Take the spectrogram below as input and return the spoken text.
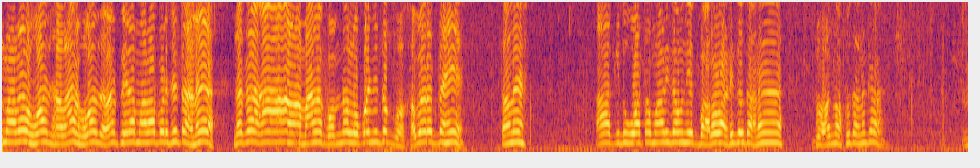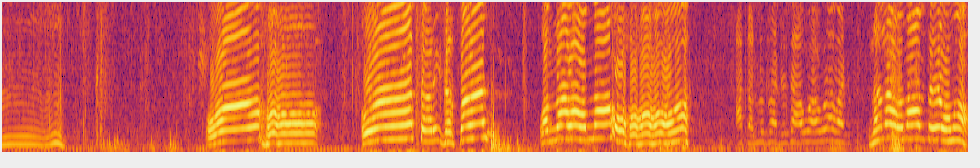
મારા હોજ હવાર હોજ હવાર ફેરા મારવા પડશે તને. નકર આ મારા ગામના લોકોની તો ખબર જ નહીં. તને આ કીધું ઓટો મારી દઉં ને એક ભારો વાળી દઉં તને ઢોળ નાખું તને કે? ઓ હો ઓ તારી સરપંચ! ઓમના ઓમના ઓ હો હો હો. આ કલ્લો તો આવો આવો ના ના ઓમાં આવતો એ ઓમાં.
